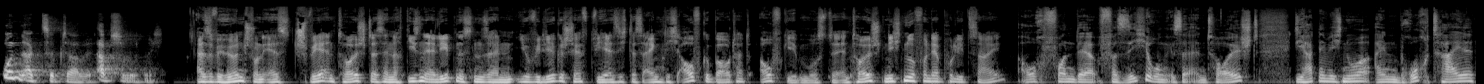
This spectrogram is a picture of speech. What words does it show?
unakzeptabel. Absolut nicht. Also wir hören schon, er ist schwer enttäuscht, dass er nach diesen Erlebnissen sein Juweliergeschäft, wie er sich das eigentlich aufgebaut hat, aufgeben musste. Enttäuscht nicht nur von der Polizei? Auch von der Versicherung ist er enttäuscht. Die hat nämlich nur einen Bruchteil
